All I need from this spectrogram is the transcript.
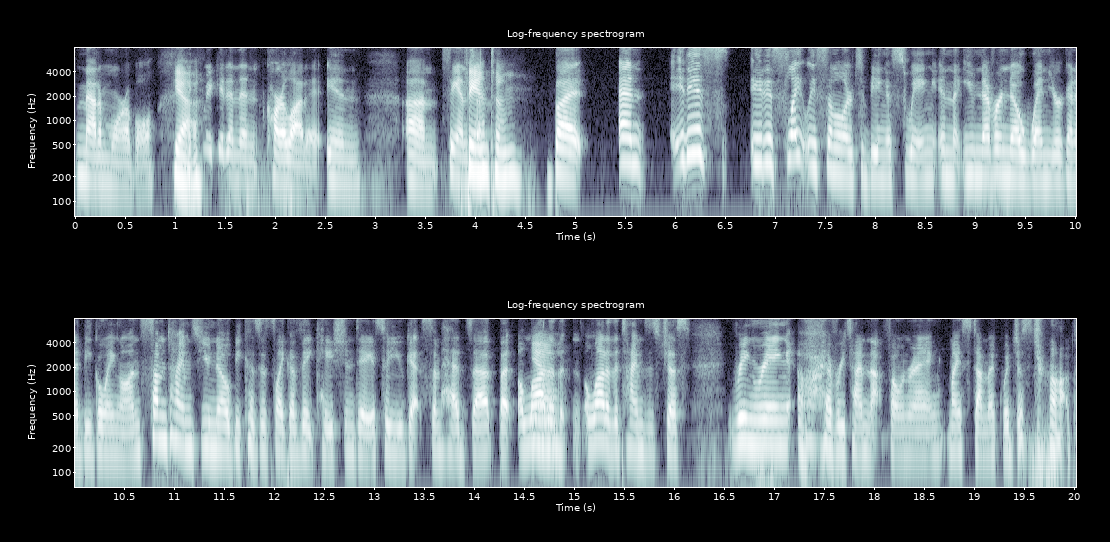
Madame Morrible, Yeah. Wicked, and then Carlotta in um, Phantom. Phantom. but and it is it is slightly similar to being a swing in that you never know when you're going to be going on. Sometimes you know because it's like a vacation day so you get some heads up but a lot of the, a lot of the times it's just ring ring oh, every time that phone rang my stomach would just drop.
